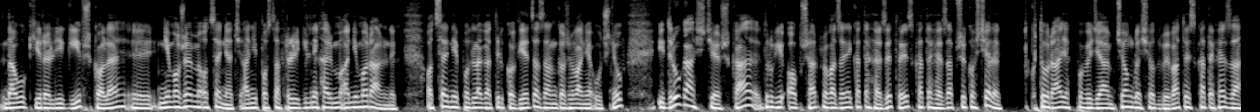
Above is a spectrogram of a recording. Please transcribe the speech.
nauki religii w szkole y, nie możemy oceniać ani postaw religijnych, ani moralnych. Ocenie podlega tylko wiedza, zaangażowania uczniów. I druga ścieżka, drugi obszar prowadzenia katechezy to jest katecheza przy kościele która, jak powiedziałem, ciągle się odbywa. To jest katecheza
